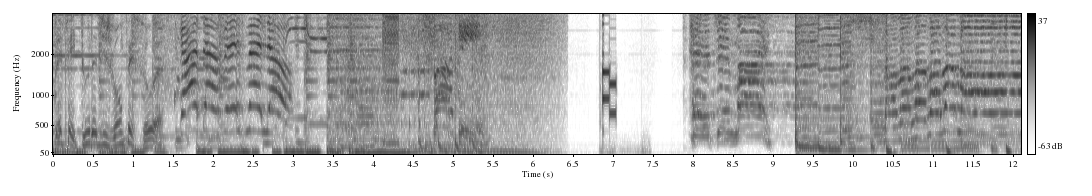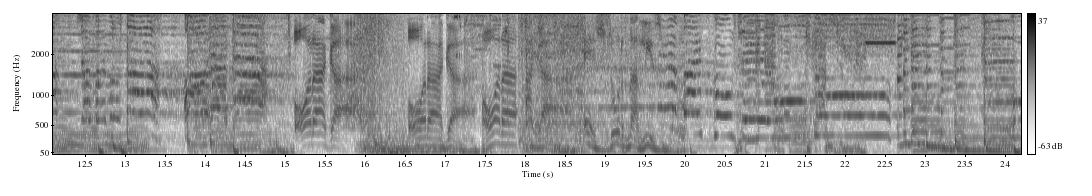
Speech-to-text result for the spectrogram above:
Prefeitura de João Pessoa. Cada vez melhor. Pop! É demais! Lá, lá, lá, lá, lá, lá. Já vai voltar. Hora H! Hora H. Hora H. Hora H. É jornalismo. É mais conteúdo. O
